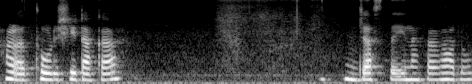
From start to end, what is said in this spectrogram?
हळद थोडीशी टाका. जास्तही नका घालू.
